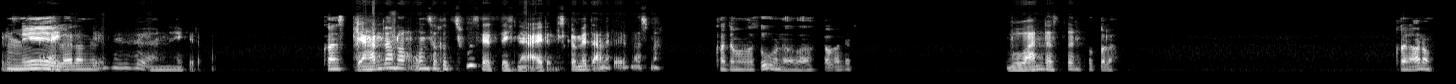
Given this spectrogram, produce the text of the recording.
Nee, leider nicht. Höher? Nee, geht auch. Du kannst, Wir haben doch noch unsere zusätzlichen Items. Können wir damit irgendwas machen? könnte man versuchen, aber glaube nicht. Wo war denn das drin? Hoppala. Keine Ahnung.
